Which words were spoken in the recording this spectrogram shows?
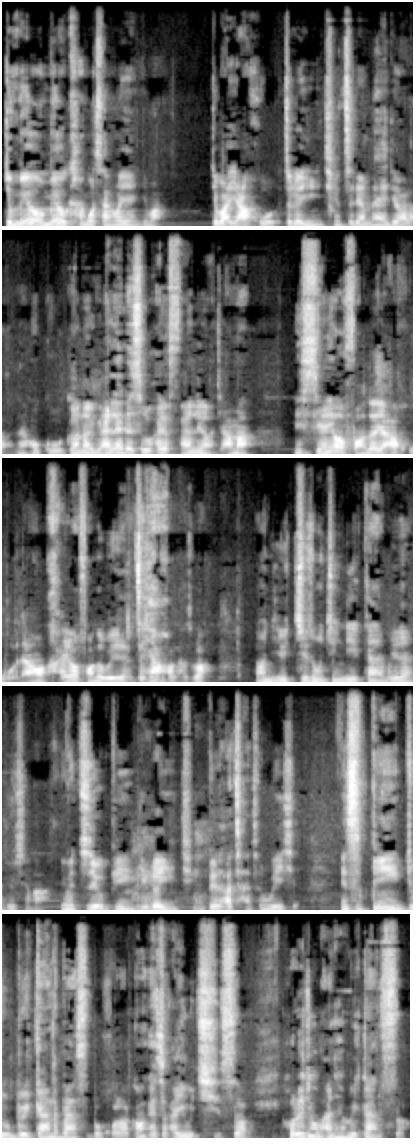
就没有没有看过《三国演义》嘛，就把雅虎这个引擎直接卖掉了。然后谷歌呢，原来的时候还要分两家嘛，你先要防着雅虎，然后还要防着微软，这下好了是吧？然后你就集中精力干微软就行了，因为只有病一个引擎对它产生威胁，因此病就被干得半死不活了。刚开始还有起色，后来就完全被干死了。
